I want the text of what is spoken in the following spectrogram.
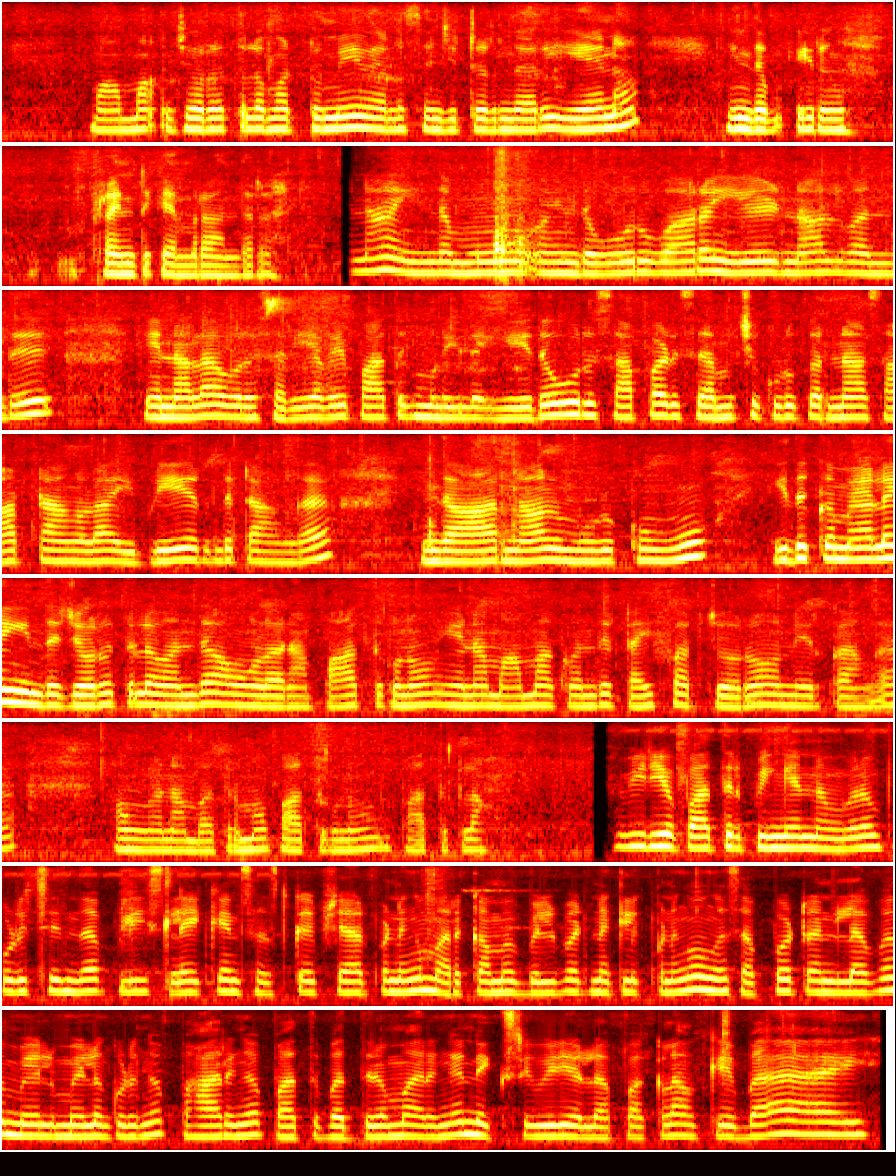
மாமா. ஜுரத்தில் மட்டுமே வேலை செஞ்சுட்டு இருந்தார். ஏன்னா இந்த இருங்க. ஃப்ரண்ட் கேமரா வந்துடுறேன். ஏன்னா இந்த மூ இந்த ஒரு வாரம் ஏழு நாள் வந்து என்னால் அவரை சரியாகவே பார்த்துக்க முடியல. ஏதோ ஒரு சாப்பாடு சமைச்சு கொடுக்குறனா சாப்பிட்டாங்களா இப்படியே இருந்துட்டாங்க. இந்த ஆறு நாள் முழுக்கவும் இதுக்கு மேலே இந்த ஜுரத்தில் வந்து அவங்கள நான் பார்த்துக்கணும். ஏன்னா மாமாவுக்கு வந்து டைஃபாய்ட் ஜுரம்னு இருக்காங்க. அவங்கள நான் பத்திரமா பார்த்துக்கணும். பார்த்துக்கலாம். வீடியோ பார்த்துருப்பீங்கன்னு நம்புறேன் பிடிச்சிருந்தா please like and subscribe share பண்ணுங்கள் மறக்காமல் பெல் பட்டனை கிளிக் பண்ணுங்கள் உங்கள் சப்போர்ட் அண்ட் லவ்வை மேலும் மேலும் கொடுங்க. பாருங்கள் பார்த்து பத்திரமா இருங்க. நெக்ஸ்ட் வீடியோவில் பார்க்கலாம். Okay bye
